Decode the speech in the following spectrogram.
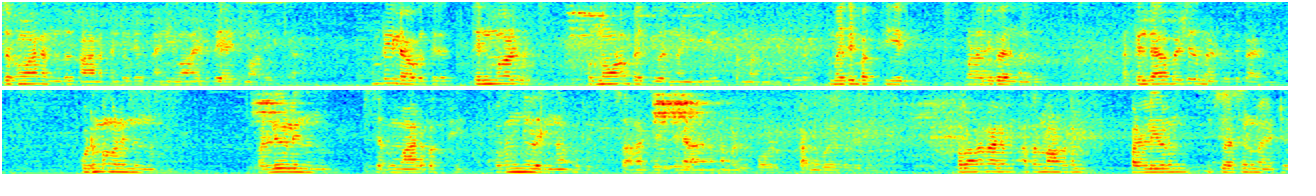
ജപമാല എന്നത് കാലത്തിന്റെ ഒരു അനിവാര്യതയായിട്ട് മാറിയിരിക്കുകയാണ്. നമ്മുടെ ഈ ലോകത്തിൽ തിന്മകൾ കുന്നോളം പെരുകി വരുന്ന ഈ സന്ദർഭം മതിഭക്തിയിൽ വളരുക എന്നത് അത്യന്താപേക്ഷിതമായിട്ടുള്ള കാര്യമാണ്. കുടുംബങ്ങളിൽ നിന്നും പള്ളികളിൽ നിന്നും ജപമാല ഭക്തി കുറഞ്ഞു വരുന്ന ഒരു സാഹചര്യത്തിലാണ് നമ്മൾ ഇപ്പോൾ കടന്നുപോയിക്കൊണ്ടിരിക്കുന്നത്. കൊറോണ കാലം അത്രമാത്രം പള്ളികളും വിശ്വാസികളുമായിട്ട്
